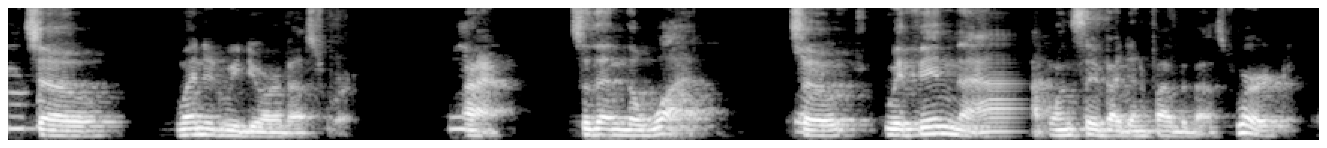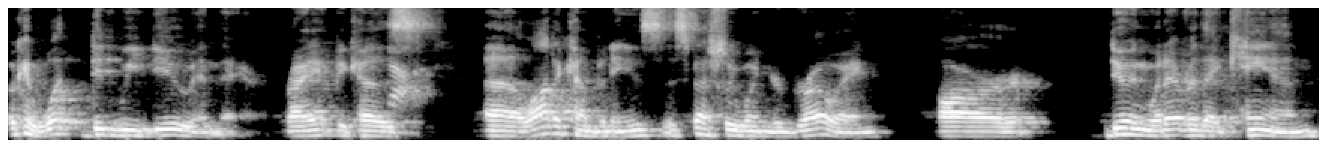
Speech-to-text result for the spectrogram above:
Okay. So when did we do our best work? Yeah. All right. So then the what? Yeah. So within that, once they've identified the best work, okay, what did we do in there? Right? Because yeah. uh, a lot of companies, especially when you're growing, are doing whatever they can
